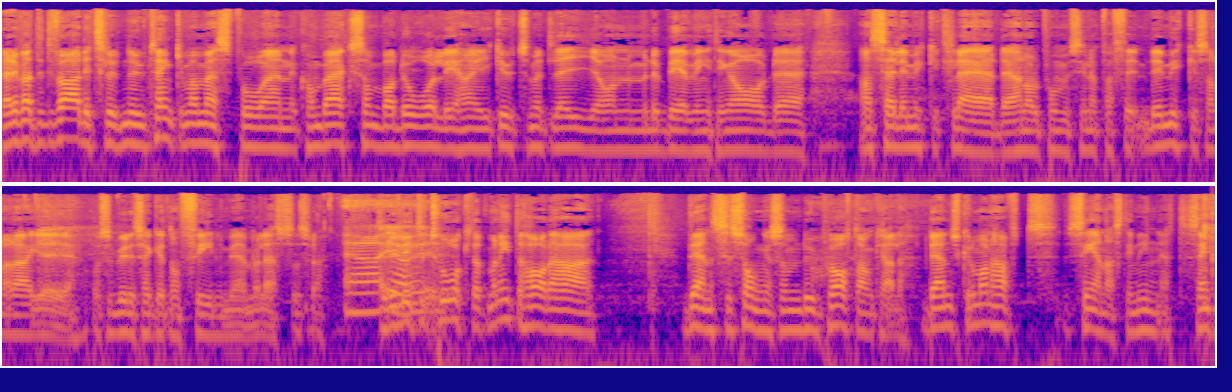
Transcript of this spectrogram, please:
Det hade varit ett värdigt slut. Nu tänker man mest på en comeback som var dålig. Han gick ut som ett lejon men det blev ingenting av det. Han säljer mycket kläder, han håller på med sina parfymer. Det är mycket sådana där grejer. Och så blir det säkert någon film i MLS och sådär. Ja, så det är lite tråkigt att man inte har det här den säsongen som du pratar om Kalle. Den skulle man haft senast i minnet. Sen,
